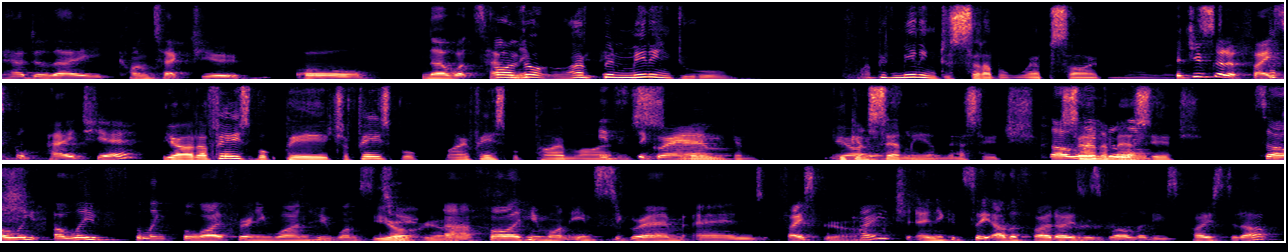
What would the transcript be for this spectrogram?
how do they contact you or know what's happening? don't- I've been meaning to. I've been meaning to set up a website and all that. but you've got a Facebook page, yeah? yeah, the Facebook page, a Facebook, my Facebook timeline. is Instagram. you can you can send me a message. I'll send a the link. message. So I'll leave, I'll leave the link below for anyone who wants to yeah. Uh, follow him on Instagram and Facebook Yeah. page, and you can see other photos as well that he's posted up.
